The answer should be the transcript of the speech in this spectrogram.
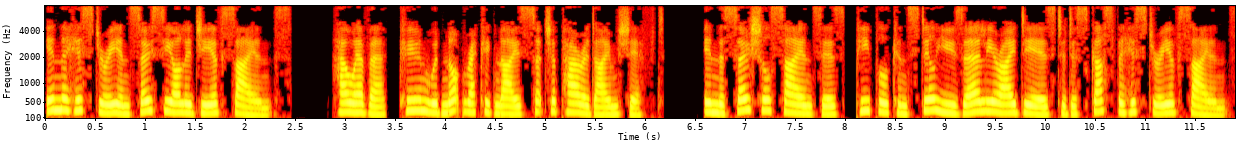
in the history and sociology of science. However, Kuhn would not recognize such a paradigm shift. In the social sciences, people can still use earlier ideas to discuss the history of science.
